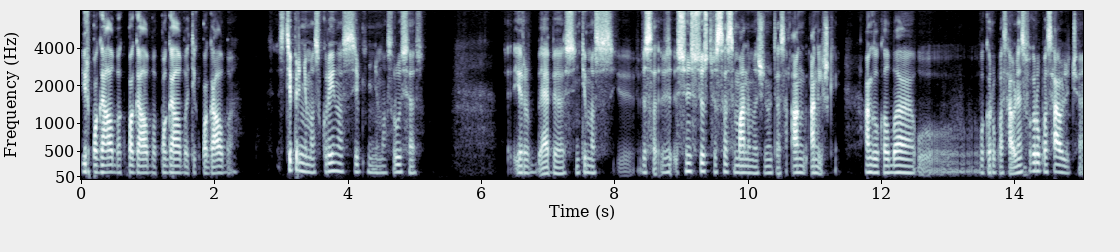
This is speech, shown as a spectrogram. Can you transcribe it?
Ir pagalba, pagalba, pagalba, tik pagalba. Stiprinimas Ukrainos, silpninimas Rusijos. Ir be abejo, siuntimas, visa, siūst visas įmanomas žinutės ang, angliškai. Anglų kalba vakarų pasaulyje, nes vakarų pasaulyje čia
